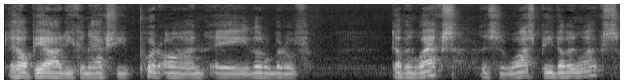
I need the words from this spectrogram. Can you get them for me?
To help you out, you can actually put on a little bit of dubbing wax. This is Wapsi dubbing wax.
